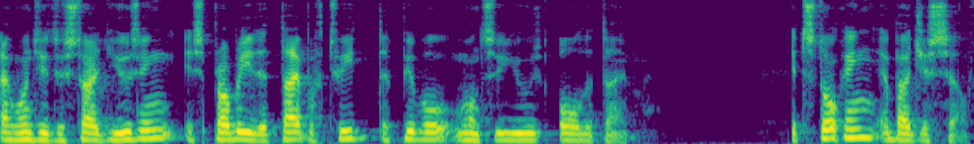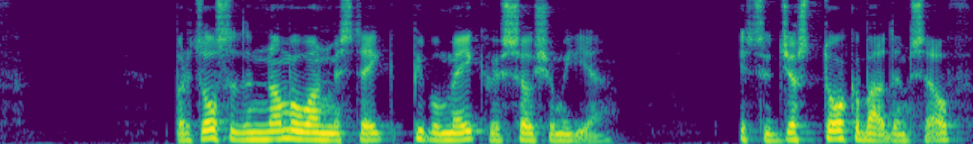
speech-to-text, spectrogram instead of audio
I want you to start using is probably the type of tweet that people want to use all the time. It's talking about yourself. But it's also the number one mistake people make with social media. It's to just talk about themselves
